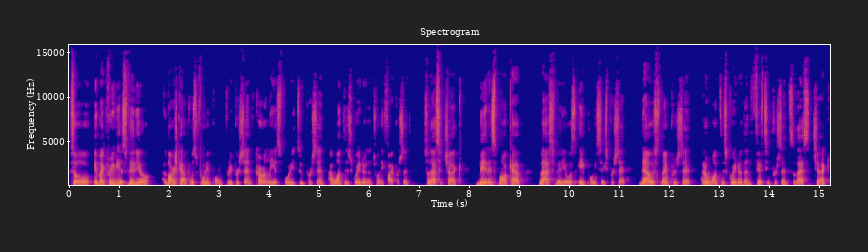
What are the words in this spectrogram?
So in my previous video, large cap was 40.3%. Currently it's 42%. I want this greater than 25%. So that's a check. Mid and small cap, last video was 8.6%. Now it's 9%. I don't want this greater than 15%, so that's a check.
